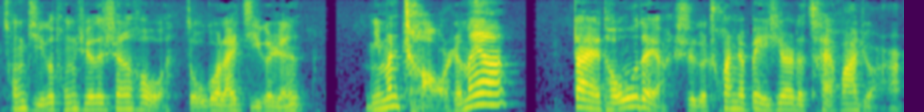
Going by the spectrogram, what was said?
从几个同学的身后啊走过来几个人，你们吵什么呀？带头的呀是个穿着背心的菜花卷儿，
